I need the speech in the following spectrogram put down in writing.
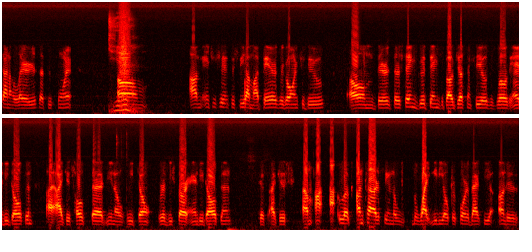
kind of hilarious at this point. Yeah. Um, I'm interested to see how my Bears are going to do. Um, they're they're saying good things about Justin Fields as well as Andy Dalton. I, I just hope that you know we don't really start Andy Dalton because I just um I, I, look I'm tired of seeing the the white mediocre quarterback be under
